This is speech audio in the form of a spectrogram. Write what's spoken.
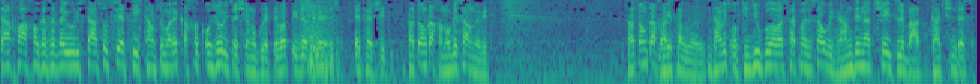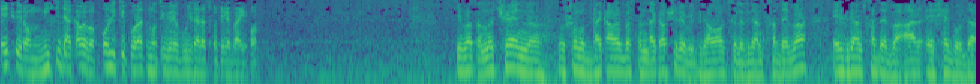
და ახლა ახალგაზრდა იურისტთა ასოციაციის თავმჯდომარე კახა კოჟორიძე შემოგვიერთდება პირდაპირ ეთერში. ბატონ კახა, მოგესალმებით. ბატონ კახა, მოგესალმებით. დავიწყოთ გიგი უგულავას საქმეზე საუბრით, რამდენად შეიძლება გაჩნდეს ეჭვი, რომ მისი დაკავება პოლიტიკურად მოტივირებული გადაწყვეტილება იყო? კი ბატონო, ჩვენ უშუალოდ დაკავებასთან დაკავშირებით გავავრცელეთ განცხადება. ეს განცხადება არ ეხებოდა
